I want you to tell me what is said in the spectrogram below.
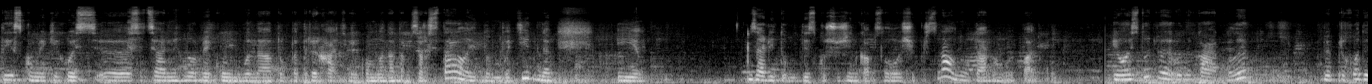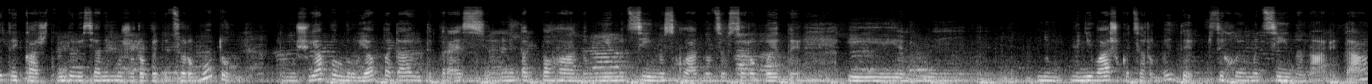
тиском якихось е, соціальних норм, якому вона то патріархаті, в якому вона там зростала і тому подібне. І взагалі тому тиску, що жінка обслуговуючий персонал, ну в даному випадку. І ось тут виникає, коли ви приходите і кажете, ну дивись, я не можу робити цю роботу, тому що я помру, я впадаю в депресію, мені так погано, мені емоційно складно це все робити. І ну, мені важко це робити психоемоційно навіть. Да?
